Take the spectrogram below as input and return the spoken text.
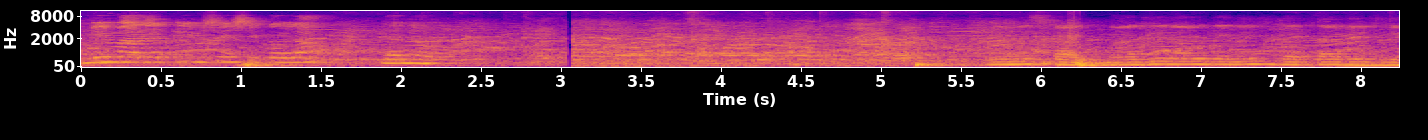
मी मराठी विषय शिकवला. धन्यवाद. नमस्कार. माझे नाव गणेश दत्ता बेजगे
